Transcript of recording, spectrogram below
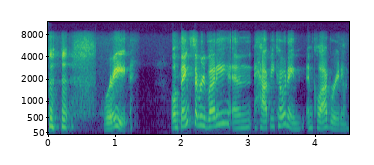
Great. Well, thanks everybody and happy coding and collaborating.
